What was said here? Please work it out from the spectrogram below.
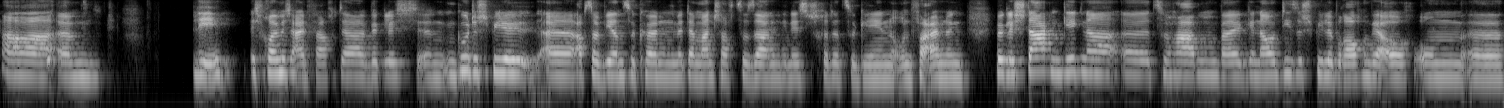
Aber ähm, Nee, ich freue mich einfach, da wirklich ein gutes Spiel äh, absolvieren zu können, mit der Mannschaft zusammen die nächsten Schritte zu gehen und vor allem einen wirklich starken Gegner äh, zu haben, weil genau diese Spiele brauchen wir auch, um äh,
